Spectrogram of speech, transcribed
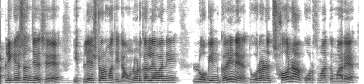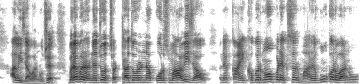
એપ્લિકેશન જે છે, એ પ્લે સ્ટોરમાંથી ડાઉનલોડ કરી લેવાની. લોગિન કરીને ધોરણ છ ના કોર્સમાં તમારે આવી જવાનું છે. બરાબર? અને જો છઠ્ઠા ધોરણના કોર્સમાં આવી જાઓ અને કાંઈ ખબર ન પડે કે સર મારે શું કરવાનું,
